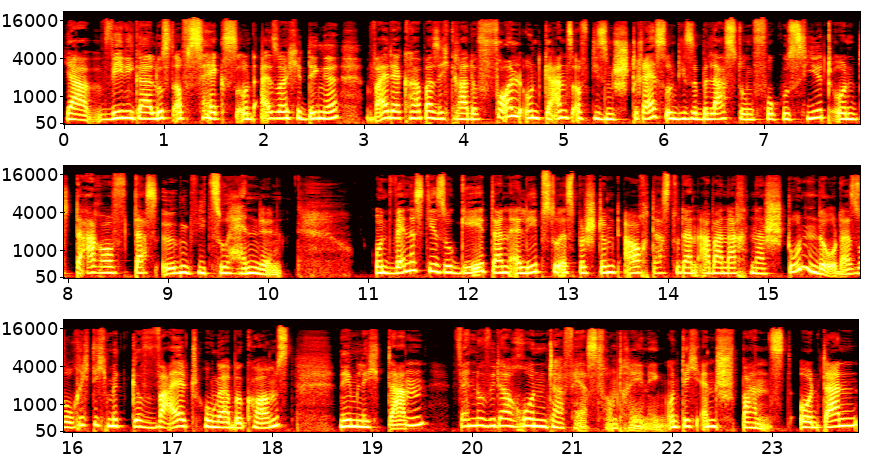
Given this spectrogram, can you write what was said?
ja, weniger Lust auf Sex und all solche Dinge, weil der Körper sich gerade voll und ganz auf diesen Stress und diese Belastung fokussiert und darauf, das irgendwie zu handeln. Und wenn es dir so geht, dann erlebst du es bestimmt auch, dass du dann aber nach einer Stunde oder so richtig mit Gewalt Hunger bekommst, nämlich dann, wenn du wieder runterfährst vom Training und dich entspannst. Und dann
